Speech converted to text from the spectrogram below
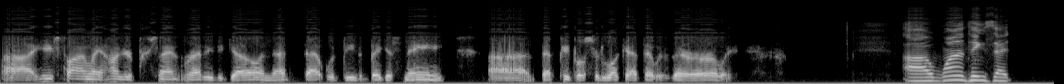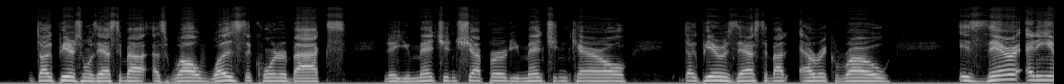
uh, he's finally 100% ready to go, and that, that would be the biggest name uh, that people should look at that was there early. Uh, one of the things that Doug Pederson was asked about as well was the cornerbacks. You know, you mentioned Shepherd, you mentioned Carroll. Doug Pederson was asked about Eric Rowe. Is there any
